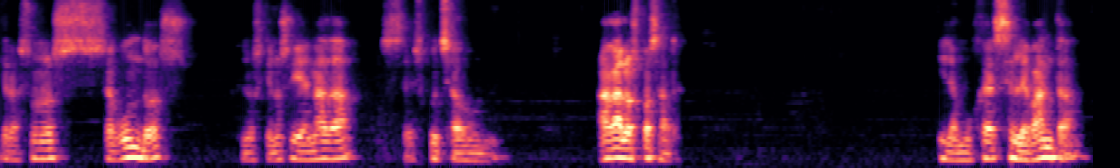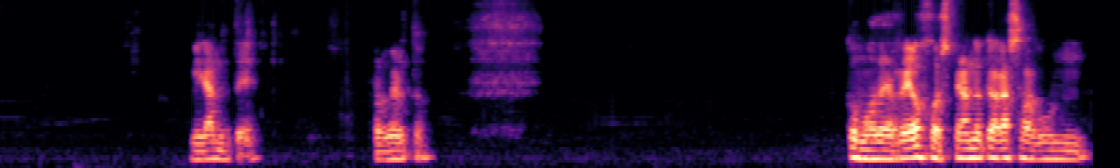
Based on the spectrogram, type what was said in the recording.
tras unos segundos en los que no se oye nada, se escucha un... Hágalos pasar. Y la mujer se levanta, mirándote, Roberto, como de reojo, esperando que hagas algún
